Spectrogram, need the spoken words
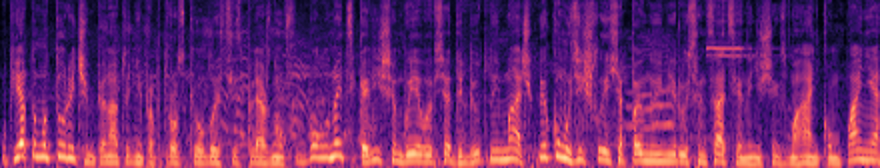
У п'ятому турі чемпіонату Дніпропетровської області з пляжного футболу найцікавішим виявився дебютний матч, у якому зійшлися певною мірою сенсація нинішніх змагань компанія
